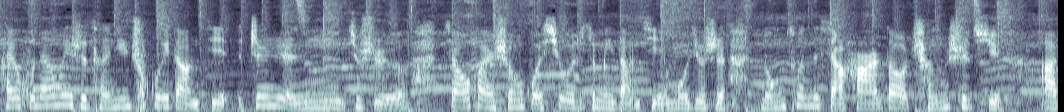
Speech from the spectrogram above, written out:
还有湖南卫视曾经出过一档节真人就是交换生活秀的这么一档节目，就是农村的小孩到城市去啊，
